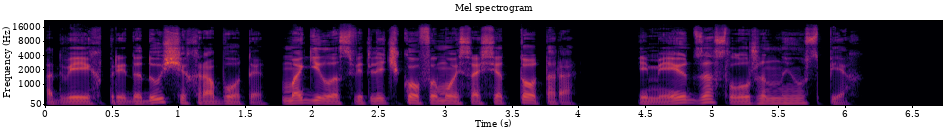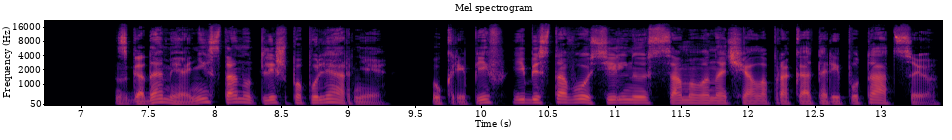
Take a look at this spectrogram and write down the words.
а две их предыдущих работы «Могила светлячков» и «Мой сосед Тотора» имеют заслуженный успех. С годами они станут лишь популярнее, укрепив и без того сильную с самого начала проката репутацию.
